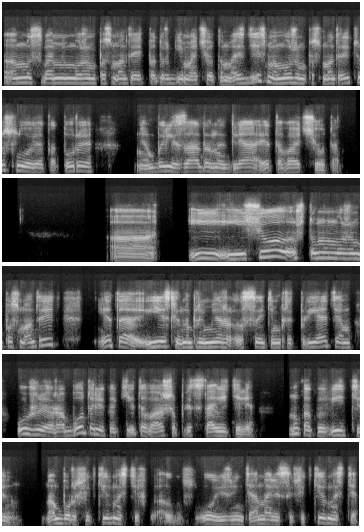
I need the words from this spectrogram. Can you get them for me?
э, мы с вами можем посмотреть по другим отчетам. А здесь мы можем посмотреть условия, которые э, были заданы для этого отчета. А, и еще, что мы можем посмотреть, это если, например, с этим предприятием уже работали какие-то ваши представители. Ну, как вы видите, набор эффективности, ой, извините, анализ эффективности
